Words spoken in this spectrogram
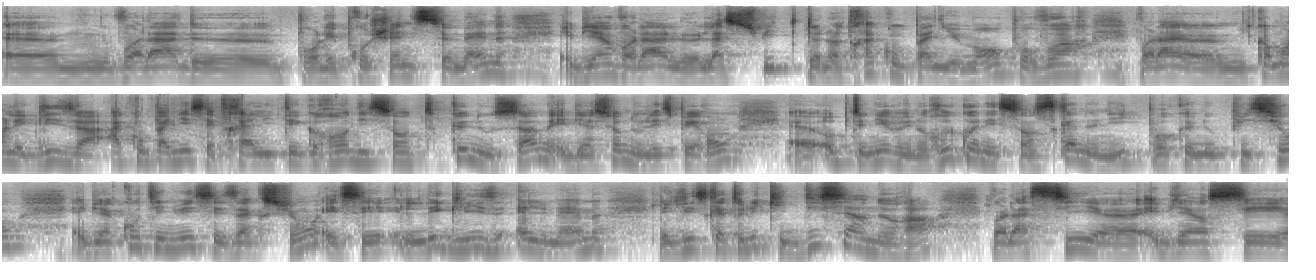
euh, voilà, de, pour les prochaines semaines, et bien voilà la suite de notre accompagnement pour voir voilà euh, comment l'Église va accompagner cette réalité grandissante que nous sommes. Et bien sûr nous l'espérons euh, obtenir une reconnaissance canonique pour que nous puissions et bien continuer ces actions. Et c'est l'Église elle-même, l'Église catholique qui discernera voilà si euh, eh bien c'est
